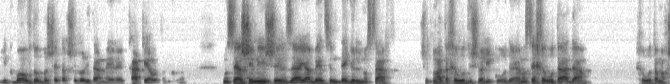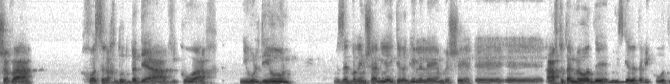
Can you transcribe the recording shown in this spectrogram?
לקבוע עובדות בשטח שלא ניתן אה, לקעקע אותן כבר. הנושא השני, שזה היה בעצם דגל נוסף של תנועת החירות ושל הליכוד, היה נושא חירות האדם, חירות המחשבה, חוסר אחדות בדעה, ויכוח, ניהול דיון, וזה דברים שאני הייתי רגיל אליהם ושאהבתי אותם מאוד אה, במסגרת הליכוד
